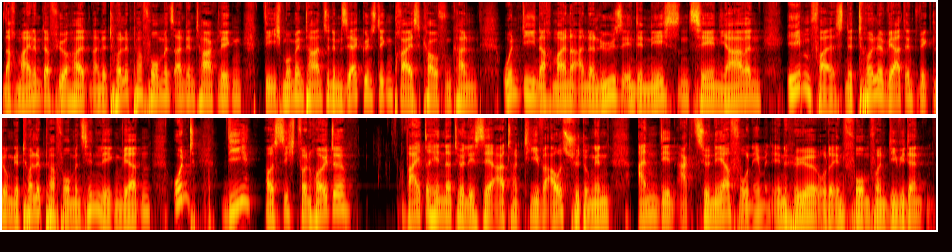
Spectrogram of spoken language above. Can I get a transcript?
nach meinem Dafürhalten eine tolle Performance an den Tag legen, die ich momentan zu einem sehr günstigen Preis kaufen kann und die nach meiner Analyse in den nächsten zehn Jahren ebenfalls eine tolle Wertentwicklung, eine tolle Performance hinlegen werden und die aus Sicht von heute weiterhin natürlich sehr attraktive Ausschüttungen an den Aktionär vornehmen in Höhe oder in Form von Dividenden.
